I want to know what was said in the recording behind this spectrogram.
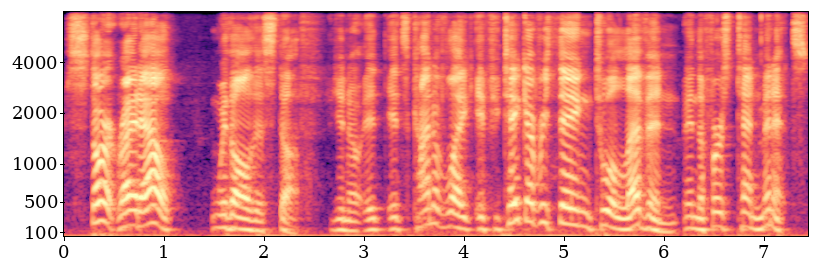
start right out with all this stuff. You know, it, it's kind of like if you take everything to 11 in the first 10 minutes,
